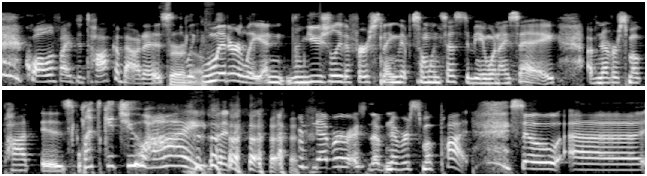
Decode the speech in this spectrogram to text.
qualified to talk about it. Fair like enough. literally, and usually the first thing that someone says to me when I say I've never smoked pot is "Let's get you high," but I've never, I've never smoked pot. So uh,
